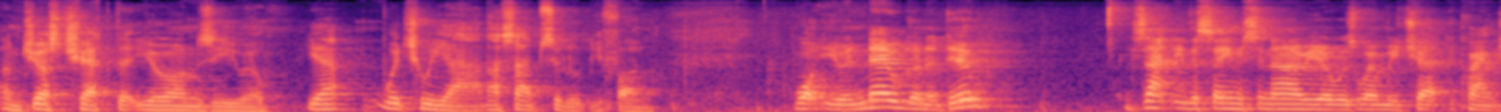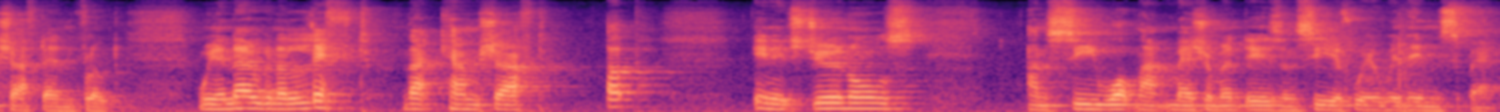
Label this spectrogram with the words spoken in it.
and just check that you're on zero yeah, which we are, that's absolutely fine. What you're now going to do, exactly the same scenario as when we checked the crankshaft end float. We are now going to lift that camshaft up in its journals and see what that measurement is and see if we're within spec.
